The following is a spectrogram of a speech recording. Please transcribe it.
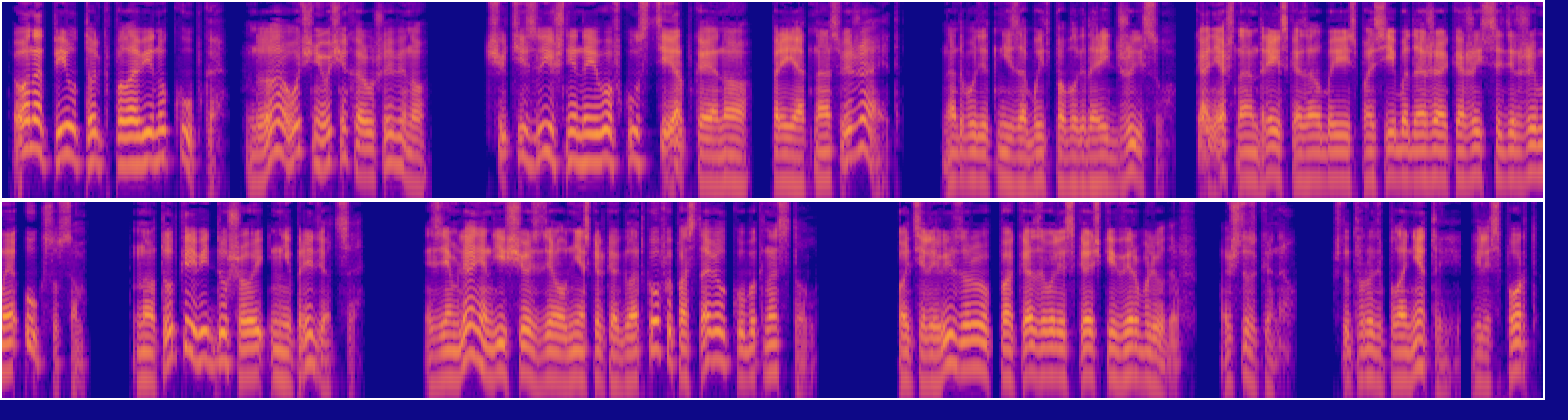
Он отпил только половину кубка. Да, очень-очень хорошее вино. Чуть излишне на его вкус терпкое, но приятно освежает. Надо будет не забыть поблагодарить Джису. Конечно, Андрей сказал бы ей спасибо, даже окажись содержимое уксусом. Но тут кривить душой не придется. Землянин еще сделал несколько глотков и поставил кубок на стол. По телевизору показывали скачки верблюдов. Это что за канал? Что-то вроде планеты или спорт.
